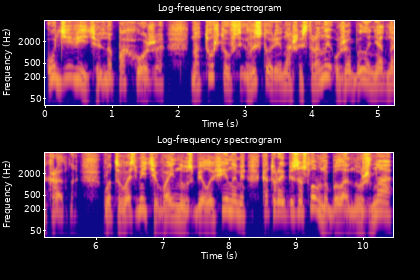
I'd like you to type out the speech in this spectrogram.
удивительно похоже на то, что в, в истории нашей страны уже было неоднократно. Вот возьмите войну с белофинами, которая, безусловно, была нужна,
